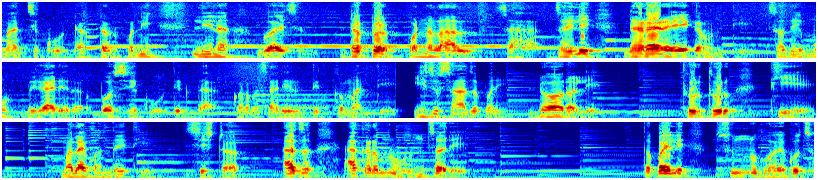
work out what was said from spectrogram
मान्छेको डाक्टर पनि लिन गएछन्। डाक्टर पन्नालाल शाह जहिले डराइरहेका हुन्थे सधैँ मुख बिगारेर बसेको देख्दा कर्मचारीहरू दिक्क मान्थे। हिजो साँझ पनि डरले थुरथुर थिए। मलाई भन्दै थिए सिस्टर आज आक्रमण हुन्छ रे। तपाईँले सुन्नुभएको छ?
